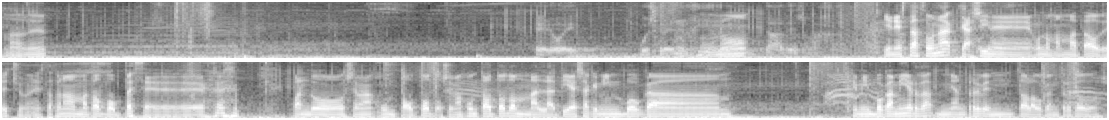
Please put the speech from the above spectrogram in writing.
Vale héroe. Vuestra energía Uno. es baja. Y en esta zona casi me... Bueno, me han matado, de hecho En esta zona me han matado dos veces Cuando se me han juntado todos Se me han juntado todos más la tía esa que me invoca... Que me invoca mierda Me han reventado la boca entre todos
